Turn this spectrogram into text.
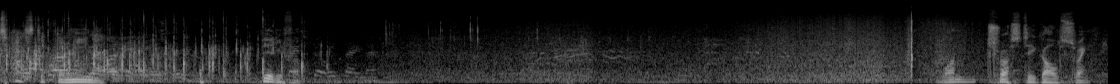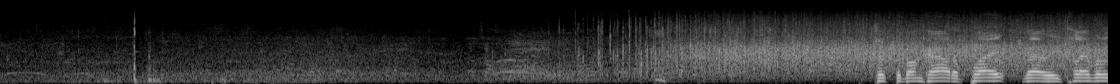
Fantastic demeanor. Beautiful. One trusty golf swing. Took the bunker out of play, very clever.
